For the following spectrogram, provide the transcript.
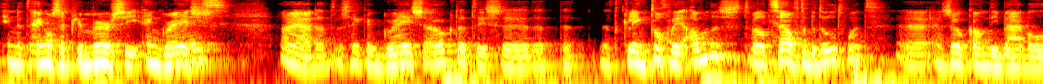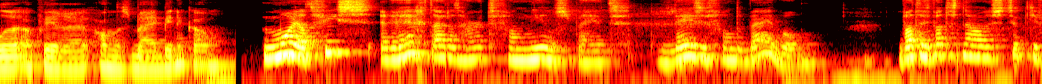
In het Engels heb je mercy en grace. Nou ja, dat is zeker grace ook. Dat, is, dat, dat, dat, klinkt toch weer anders, terwijl hetzelfde bedoeld wordt. en zo kan die Bijbel ook weer anders bij binnenkomen. Mooi advies, recht uit het hart van Niels bij het lezen van de Bijbel. Wat is, wat is nou een stukje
